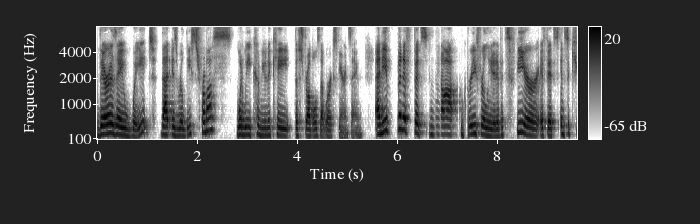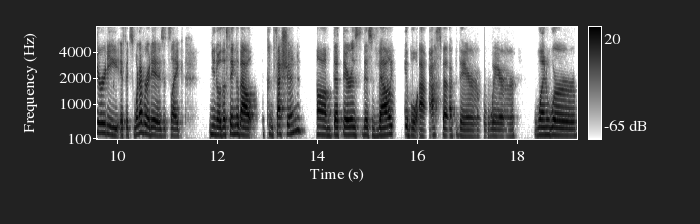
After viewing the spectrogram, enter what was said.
there is a weight that is released from us when we communicate the struggles that we're experiencing. And even if it's not grief related, if it's fear, if it's insecurity, if it's whatever it is, it's like, you know, the thing about confession, um, that there's this valuable aspect there where when we're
